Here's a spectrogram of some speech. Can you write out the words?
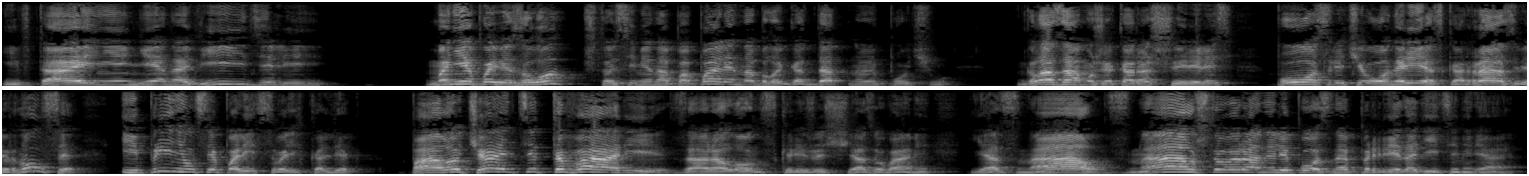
и втайне ненавидели!» Мне повезло, что семена попали на благодатную почву. Глаза мужика расширились, после чего он резко развернулся и принялся палить своих коллег. «Получайте, твари!» – заорал он, скрежеща зубами. «Я знал, знал, что вы рано или поздно предадите меня!»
